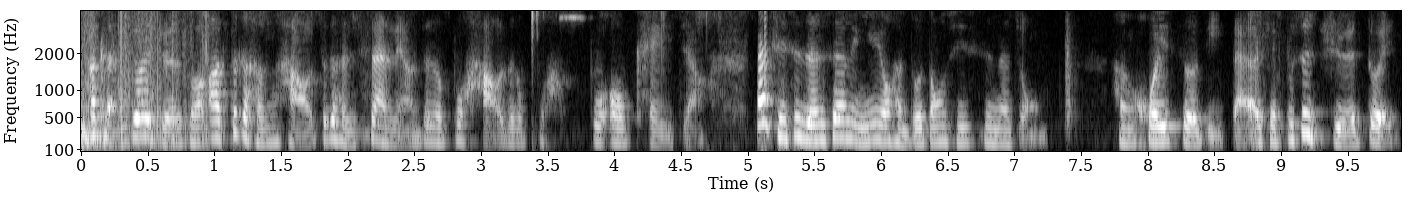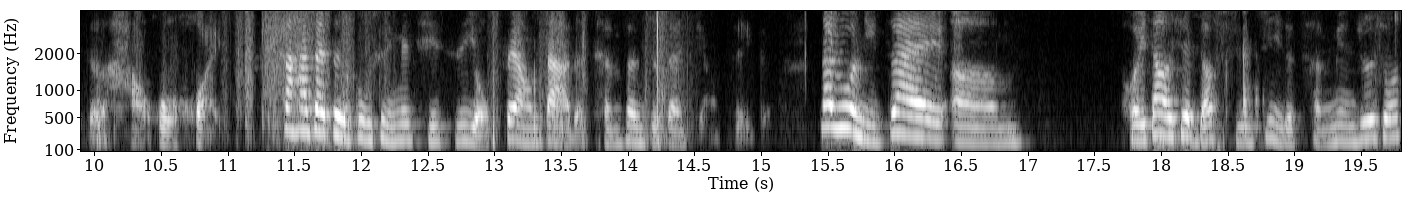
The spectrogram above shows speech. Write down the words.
他可能就会觉得说啊，这个很好，这个很善良，这个不好，这个不好不 OK 这样。那其实人生里面有很多东西是那种很灰色地带，而且不是绝对的好或坏。那他在这个故事里面其实有非常大的成分就在讲这个。那如果你在嗯回到一些比较实际的层面，就是说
